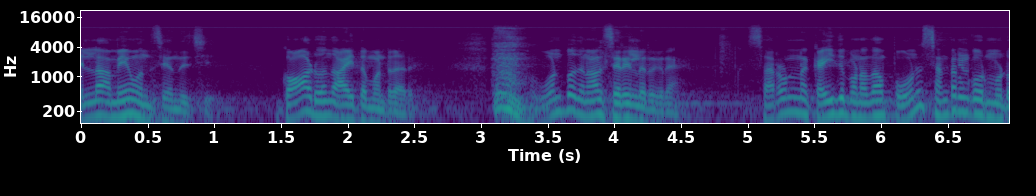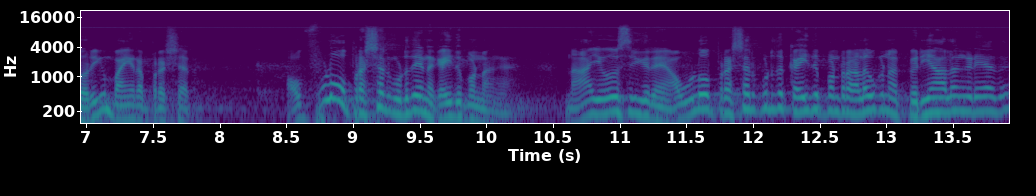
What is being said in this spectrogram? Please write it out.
எல்லாமே வந்து சேர்ந்துச்சு. காட் வந்து ஆயத்தம் பண்ணுறாரு ஒன்பது நாள் சிறையில் இருக்கிறேன். சரவணனை கைது பண்ண தான் போகணும். சென்ட்ரல் கவர்மெண்ட் வரைக்கும் பயங்கர ப்ரெஷர் அவ்வளோ ப்ரெஷர் கொடுத்து என்னை கைது பண்ணாங்க. நான் யோசிக்கிறேன் அவ்வளோ ப்ரெஷர் கொடுத்து கைது பண்ணுற அளவுக்கு நான் பெரிய ஆளும் கிடையாது.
